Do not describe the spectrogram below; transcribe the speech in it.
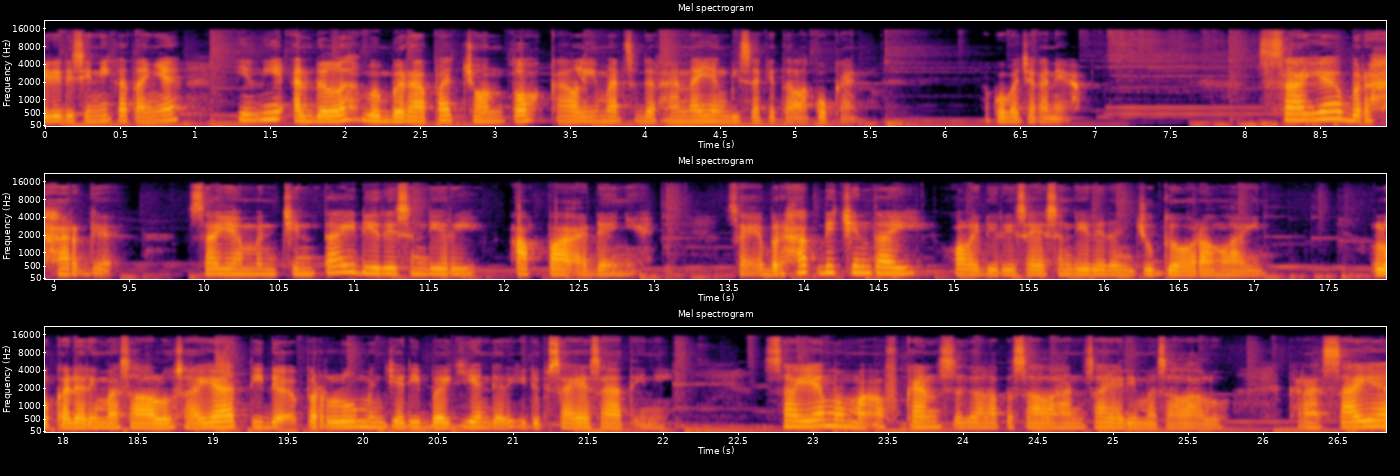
Jadi di sini katanya ini adalah beberapa contoh kalimat sederhana yang bisa kita lakukan. Aku bacakan ya. Saya berharga. Saya mencintai diri sendiri apa adanya. Saya berhak dicintai oleh diri saya sendiri dan juga orang lain. Luka dari masa lalu saya tidak perlu menjadi bagian dari hidup saya saat ini. Saya memaafkan segala kesalahan saya di masa lalu, karena saya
